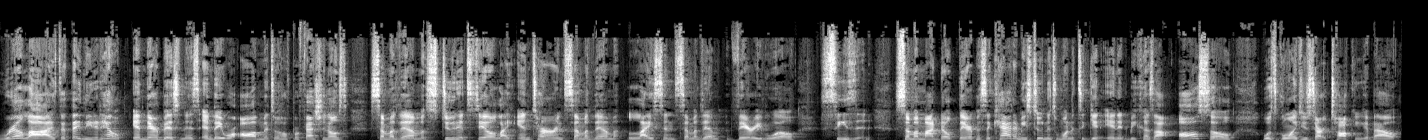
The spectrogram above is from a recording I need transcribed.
realized that they needed help in their business and they were all mental health professionals. Some of them students still like interns some of them licensed some of them very well seasoned. Some of my dope therapist academy students wanted to get in it because i also was going to start talking about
